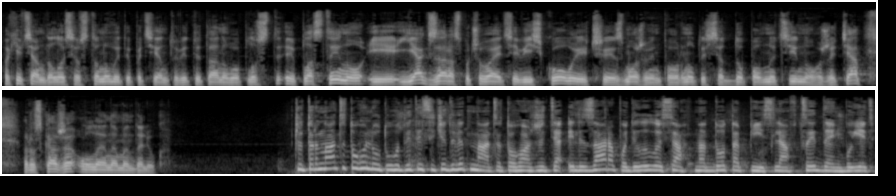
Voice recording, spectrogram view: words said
Фахівцям вдалося встановити пацієнтові титанову пласти- пластину. І як зараз почувається військовий, чи зможе він повернутися до повноцінного життя, розкаже Олена Мендалюк. 14 лютого 2019-го життя Елізара поділилося на до та після. В цей день боєць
